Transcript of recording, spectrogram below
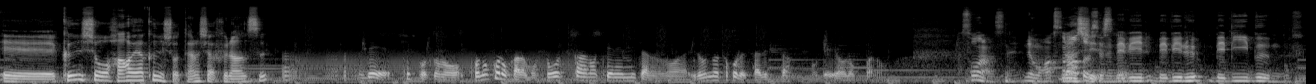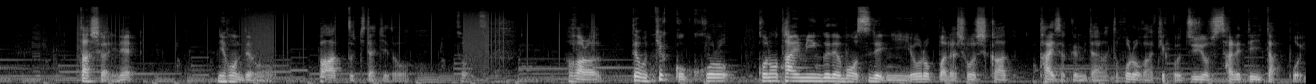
えー勲章母親勲章って話はフランス？で結構そのこの頃からも少子化の懸念みたいなのはいろんなところでされてたのでヨーロッパの。そうなんですね。でもその後ですよねね。ベビーベビールベビーブーム。確かにね。日本でもバーッと来たけど。そうですね。だからでも結構このこのタイミングでもうすでにヨーロッパでは少子化対策みたいなところが結構重要視されていたっぽい。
